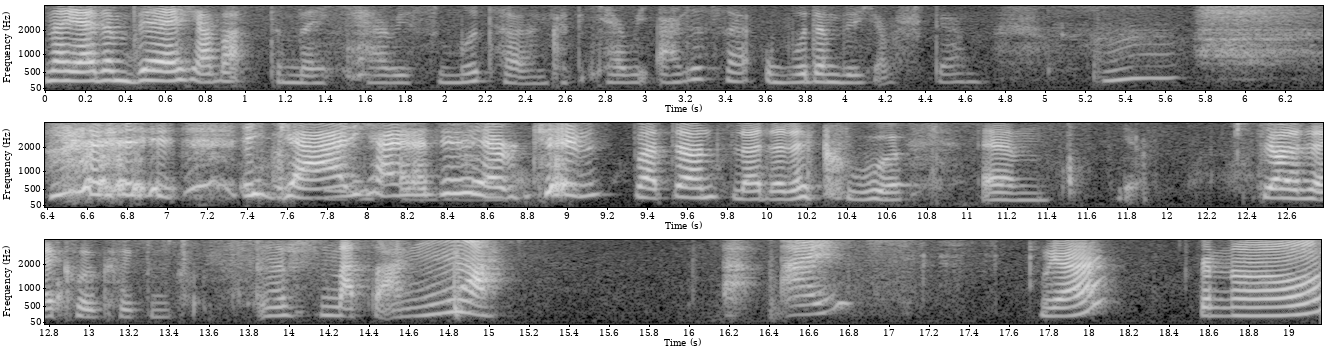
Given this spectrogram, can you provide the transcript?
Naja, dann wäre ich aber, dann wäre ich Harrys Mutter. Dann könnte ich Harry alles sagen. Obwohl, dann will ich aber sterben. Hm. Egal, ich heirate Harry, James Potter und Fleur de la Cour. Ähm, ja. Fleur de la Cour kriegt einen Kuss. Eine Schmatzer. Mua. Eins. Ja? Genau.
